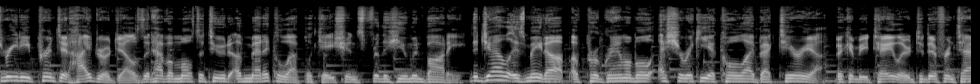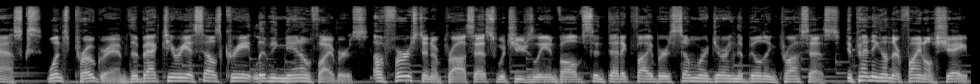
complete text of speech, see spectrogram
3D printed hydrogels that have a multitude of medical applications for the human body. The gel is made up of programmable Escherichia coli bacteria that can be tailored to different tasks. Once programmed, the bacteria cells create living nanofibers, a first in a process which usually involves synthetic fibers somewhere during the building process process. Depending on their final shape,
